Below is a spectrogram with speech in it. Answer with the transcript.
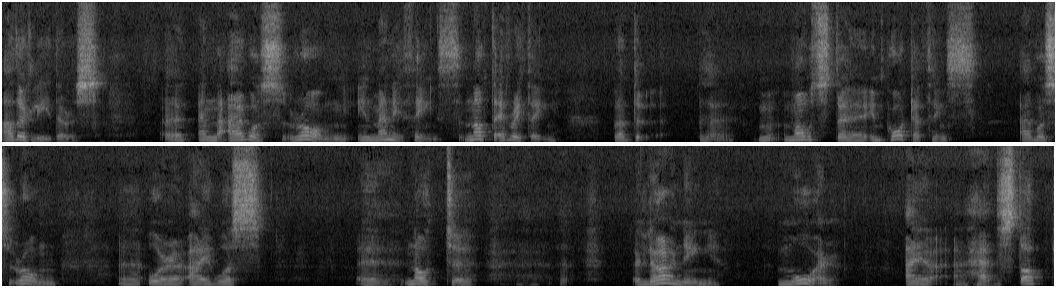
other leaders, uh, and I was wrong in many things, not everything, but uh, m- most uh, important things I was wrong, uh, or I was uh, not uh, learning more. I had stopped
